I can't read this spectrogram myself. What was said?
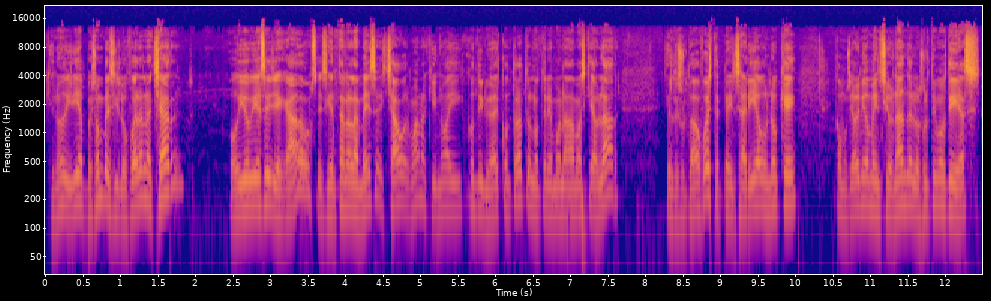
que uno diría, pues hombre, si lo fueran a echar, hoy hubiese llegado, se sientan a la mesa y chao, hermano, aquí no hay continuidad de contrato, no tenemos nada más que hablar. El resultado fue este. Pensaría uno que, como se ha venido mencionando en los últimos días,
